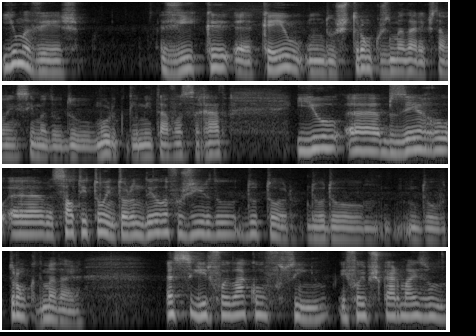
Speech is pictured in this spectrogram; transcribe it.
e uma vez vi que eh, caiu um dos troncos de madeira que estavam em cima do, do muro que delimitava o cerrado e o ah, bezerro saltitou em torno dele a fugir do, do touro, do, do, do tronco de madeira. A seguir foi lá com o focinho e foi buscar mais um.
